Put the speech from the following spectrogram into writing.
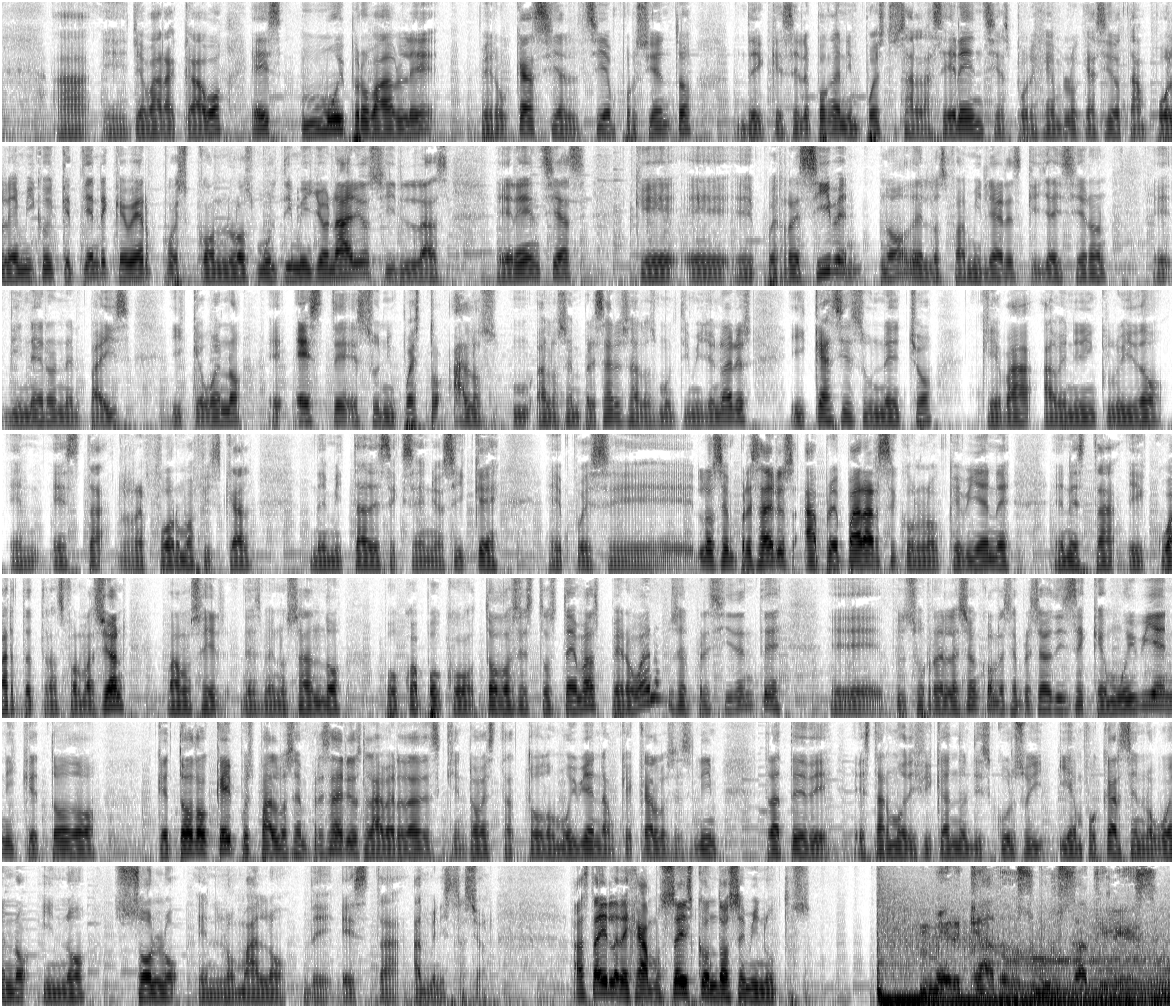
eh, llevar a cabo, es muy probable pero casi al 100% de que se le pongan impuestos a las herencias, por ejemplo, que ha sido tan polémico y que tiene que ver pues con los multimillonarios y las herencias que eh, eh, pues reciben no de los familiares que ya hicieron dinero en el país y que bueno este es un impuesto a los a los empresarios a los multimillonarios y casi es un hecho que va a venir incluido en esta reforma fiscal de mitad de sexenio. Así que, eh, pues, eh, los empresarios a prepararse con lo que viene en esta eh, cuarta transformación. Vamos a ir desmenuzando poco a poco todos estos temas, pero bueno, pues el presidente, eh, pues, su relación con los empresarios dice que muy bien y que todo que todo ok, pues para los empresarios la verdad es que no está todo muy bien, aunque Carlos Slim trate de estar modificando el discurso y, y enfocarse en lo bueno y no solo en lo malo de esta administración. Hasta ahí la dejamos, 6 con 12 minutos. Mercados bursátiles.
